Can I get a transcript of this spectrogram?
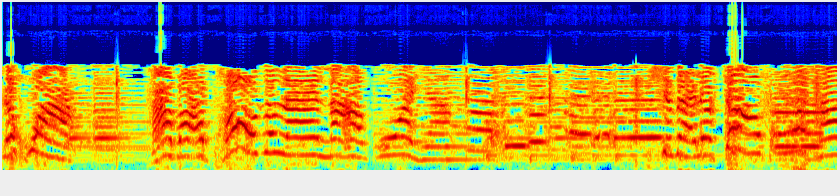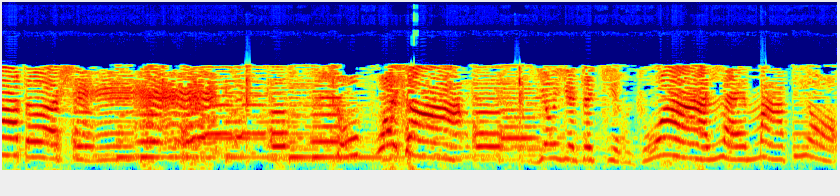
这话，他把袍子来拿过呀，披在了丈夫他的身，手脖上有一只金镯来麻吊，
